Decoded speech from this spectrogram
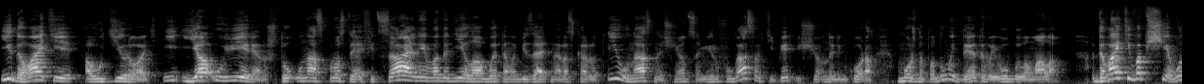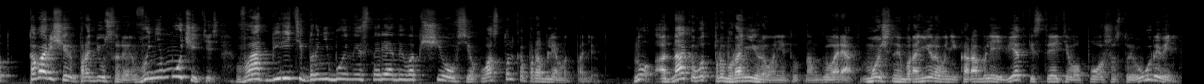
и давайте аутировать. И я уверен, что у нас просто и официальные вододелы об этом обязательно расскажут. И у нас начнется мир фугасов теперь еще на линкорах. Можно подумать, до этого его было мало. Давайте вообще, вот, товарищи продюсеры, вы не мучайтесь, вы отберите бронебойные снаряды вообще у всех, у вас только проблем отпадет. Ну, однако вот про бронирование тут нам говорят. Мощное бронирование кораблей ветки с 3 по 6 уровень.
